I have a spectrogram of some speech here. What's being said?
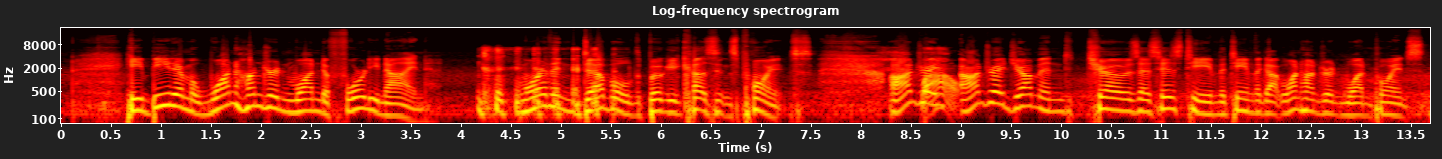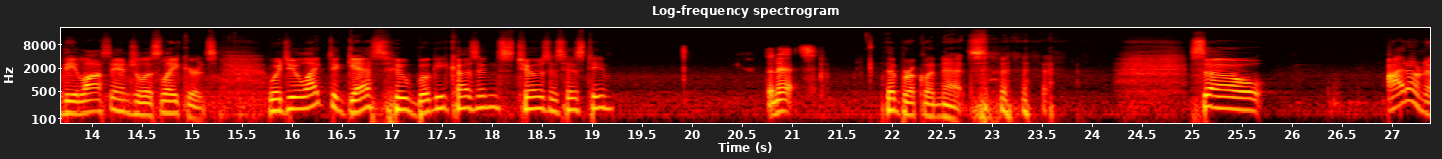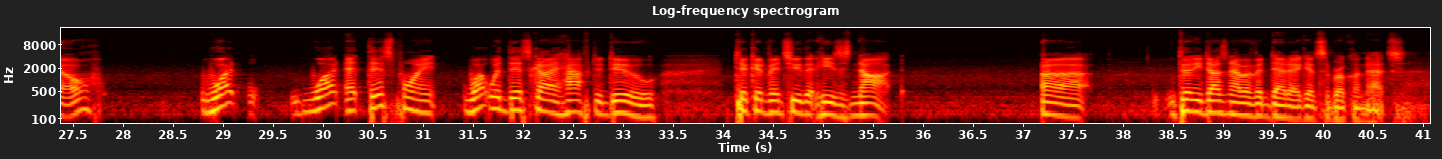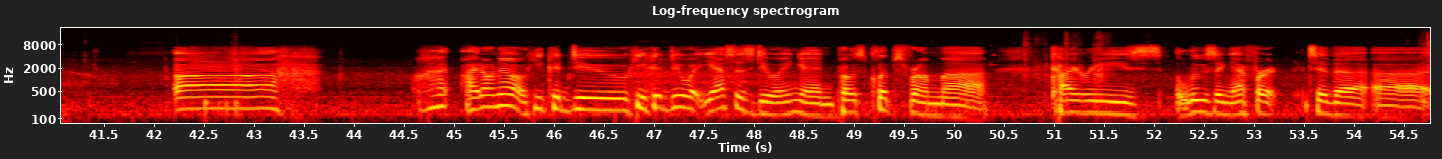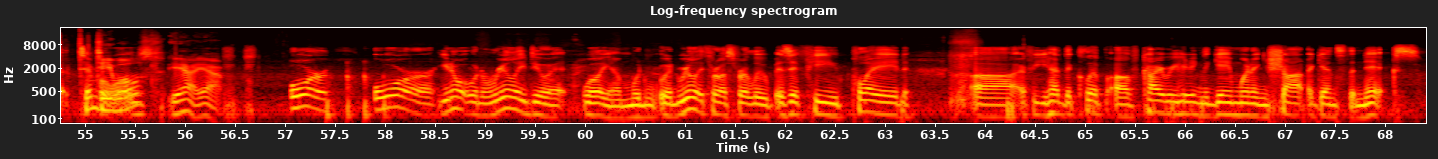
He beat him 101 to 49, more than doubled Boogie Cousins' points. Andre Wow. Andre Drummond chose as his team the team that got 101 points, the Los Angeles Lakers. Would you like to guess who Boogie Cousins chose as his team? The Nets. the Brooklyn Nets. so I don't know what what at this point what would this guy have to do to convince you that he's not uh that he doesn't have a vendetta against the Brooklyn Nets? Uh, I I don't know. He could do he could do what Yes is doing and post clips from uh, Kyrie's losing effort to the uh, Timberwolves. T-Wolves? Yeah, yeah. Or or you know what would really do it, William would would really throw us for a loop is if he played. Uh, if he had the clip of Kyrie hitting the game-winning shot against the Knicks,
